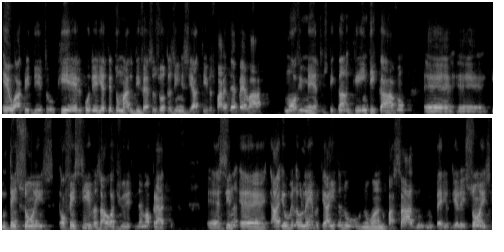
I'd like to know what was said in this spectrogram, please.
Eu acredito que ele poderia ter tomado diversas outras iniciativas para debelar movimentos que, que indicavam é, é, intenções ofensivas à ordem jurídica democrática. É, se, é, eu, eu, lembro que ainda no, no, ano passado, no período de eleições,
